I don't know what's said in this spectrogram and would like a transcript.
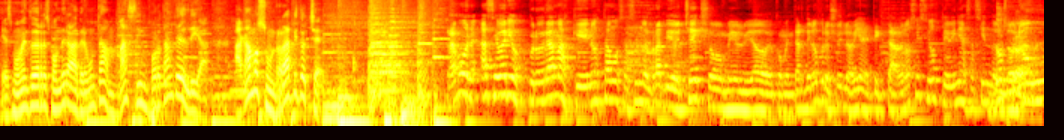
es momento de responder a la pregunta más importante del día. Hagamos un rápido check. Ramón, hace varios programas que no estamos haciendo el rápido check. Yo me he olvidado de comentártelo, pero yo lo había detectado. No sé si vos te venías haciendo Dos el Dolobu.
